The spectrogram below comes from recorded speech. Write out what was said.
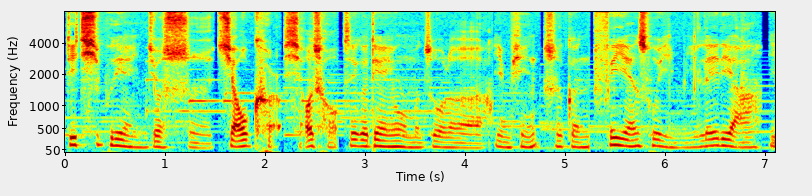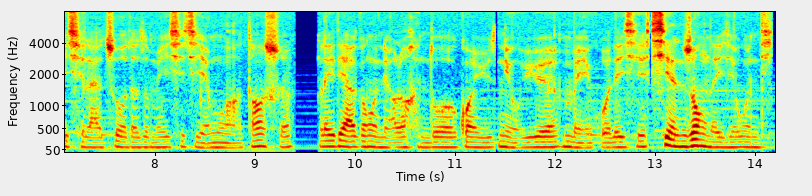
第七部电影就是《焦克小丑》这个电影，我们做了影评，是跟非严肃影迷 Lady 啊一起来做的这么一期节目啊。当时 Lady 跟我聊了很多关于纽约、美国的一些现状的一些问题，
